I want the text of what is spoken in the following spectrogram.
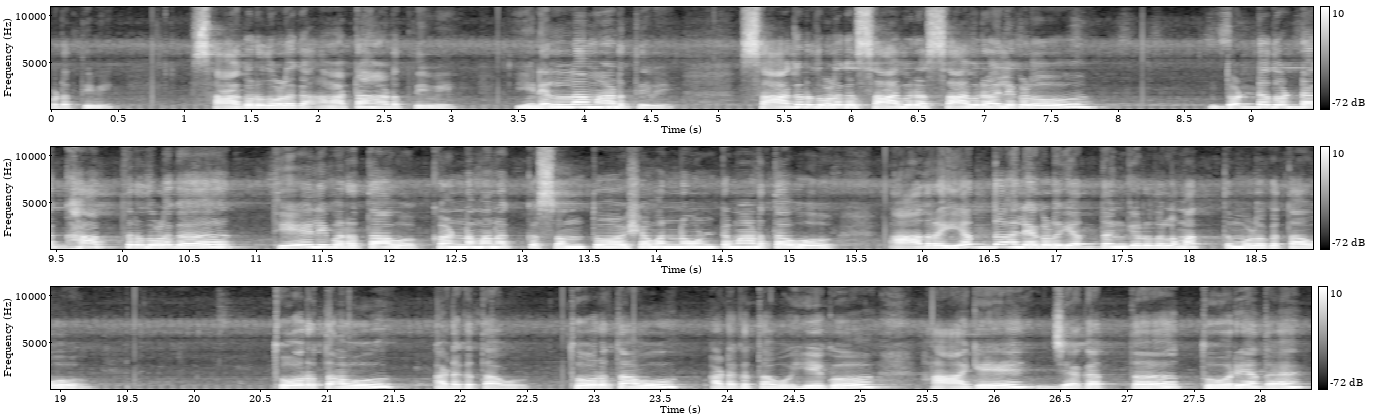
ಪಡ್ತೀವಿ ಸಾಗರದೊಳಗೆ ಆಟ ಆಡ್ತೀವಿ ಏನೆಲ್ಲ ಮಾಡ್ತೀವಿ ಸಾಗರದೊಳಗೆ ಸಾವಿರ ಸಾವಿರ ಅಲೆಗಳು ದೊಡ್ಡ ದೊಡ್ಡ ಗಾತ್ರದೊಳಗೆ ತೇಲಿ ಬರ್ತಾವು, ಕಣ್ಣು ಮನಕ್ಕೆ ಸಂತೋಷವನ್ನು ಉಂಟು ಮಾಡ್ತಾವು. ಆದರೆ ಎದ್ದ ಅಲೆಗಳು ಎದ್ದಂಗಿರುವುದಿಲ್ಲ ಮತ್ತೆ ಮುಳುಗುತ್ತಾವು ತೋರ್ತಾವು, ಅಡಗತಾವು. ತೋರ್ತಾವು, ಅಡಗತಾವು. ಹೇಗೋ, ಹಾಗೆ ಜಗತ್ತ ತೋರ್ಯದ,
